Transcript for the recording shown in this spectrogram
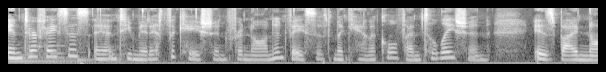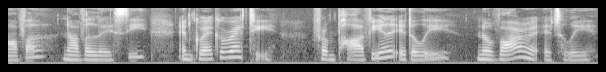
Interfaces and Humidification for Non-Invasive Mechanical Ventilation is by Nava, Navalesi, and Gregoretti from Pavia, Italy, Novara, Italy,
